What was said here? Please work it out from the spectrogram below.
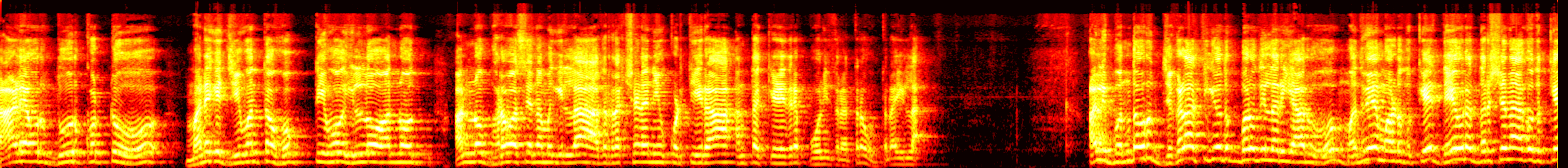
ನಾಳೆ ಅವರು ದೂರು ಕೊಟ್ಟು ಮನೆಗೆ ಜೀವಂತ ಹೋಗ್ತೀವೋ ಇಲ್ಲೋ ಅನ್ನೋ ಅನ್ನೋ ಭರವಸೆ ನಮಗಿಲ್ಲ, ಅದರ ರಕ್ಷಣೆ ನೀವು ಕೊಡ್ತೀರಾ ಅಂತ ಕೇಳಿದರೆ ಪೊಲೀಸರ ಹತ್ರ ಉತ್ತರ ಇಲ್ಲ. ಅಲ್ಲಿ ಬಂದವರು ಜಗಳ ತೆಗಿಯೋದಕ್ಕೆ ಬರೋದಿಲ್ಲ ರೀ ಯಾರು. ಮದುವೆ ಮಾಡೋದಕ್ಕೆ, ದೇವರ ದರ್ಶನ ಆಗೋದಕ್ಕೆ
